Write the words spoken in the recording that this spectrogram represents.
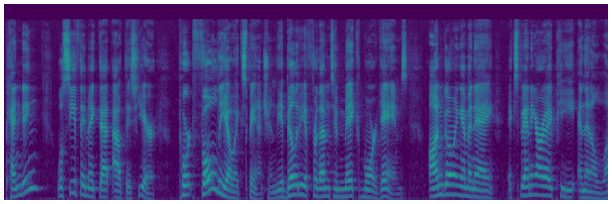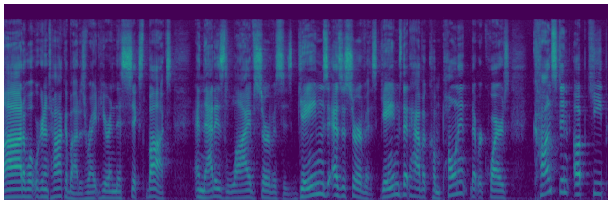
pending. We'll see if they make that out this year. Portfolio expansion, the ability for them to make more games. Ongoing M&A, expanding our IP, and then a lot of what we're going to talk about is right here in this sixth box, and that is live services. Games as a service. Games that have a component that requires constant upkeep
